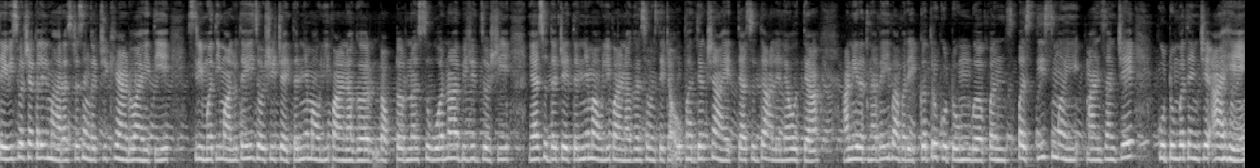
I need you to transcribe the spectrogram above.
तेवीस वर्षाखालील महाराष्ट्र संघाची खेळाडू आहे ती. श्रीमती मालुताई जोशी चैतन्य माऊली पाळणाघर डॉक्टर न सुवर्ण अभिजित जोशी यासुद्धा चैतन्य माऊली पाळणाघर संस्थेच्या उपाध्यक्ष आहेत. त्यासुद्धा आलेल्या होत्या. आणि रत्नाबाई बाबर एकत्र कुटुंब पं पस्तीस मही माणसांचे कुटुंब त्यांचे आहे.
